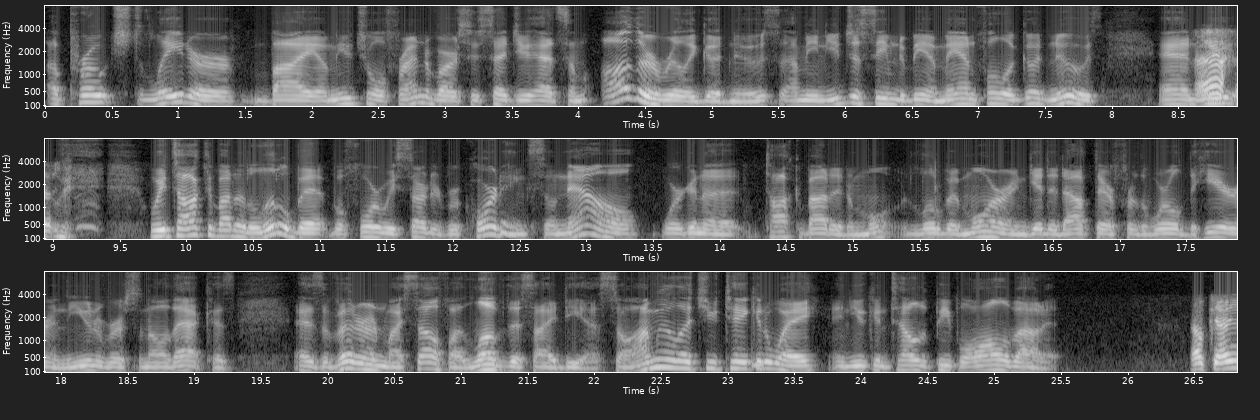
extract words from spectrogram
approached later by a mutual friend of ours who said you had some other really good news. I mean, you just seem to be a man full of good news, and we, we talked about it a little bit before we started recording. So now we're gonna talk about it a, mo- a little bit more and get it out there for the world to hear and the universe and all that. Because as a veteran myself, I love this idea. So I'm gonna let you take it away, and you can tell the people all about it. Okay,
